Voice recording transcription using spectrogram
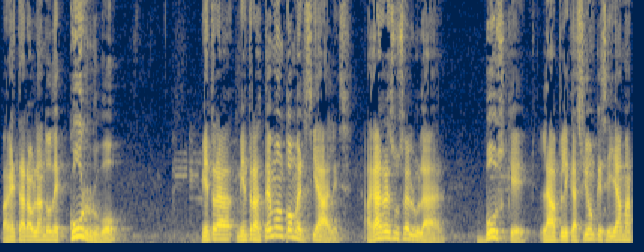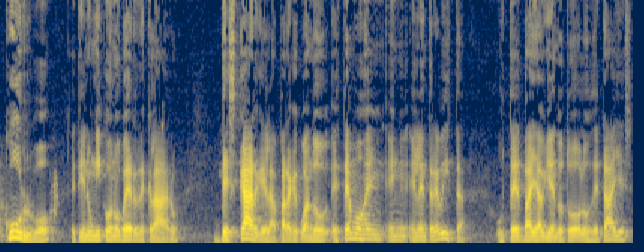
Van a estar hablando de Curvo. Mientras, mientras estemos en comerciales, agarre su celular, busque la aplicación que se llama Curvo, que tiene un icono verde claro, descárguela para que cuando estemos en, en la entrevista, usted vaya viendo todos los detalles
